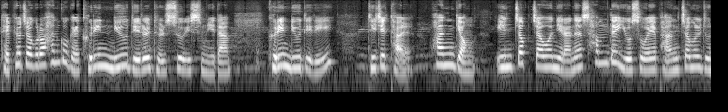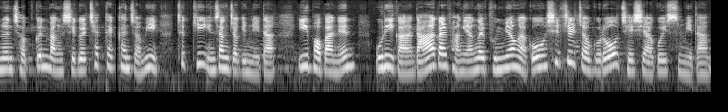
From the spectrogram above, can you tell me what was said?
대표적으로 한국의 그린 뉴딜을 들 수 있습니다. 그린 뉴딜이 디지털, 환경, 인적 자원이라는 3대 요소에 방점을 두는 접근 방식을 채택한 점이 특히 인상적입니다. 이 법안은 우리가 나아갈 방향을 분명하고 실질적으로 제시하고 있습니다.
